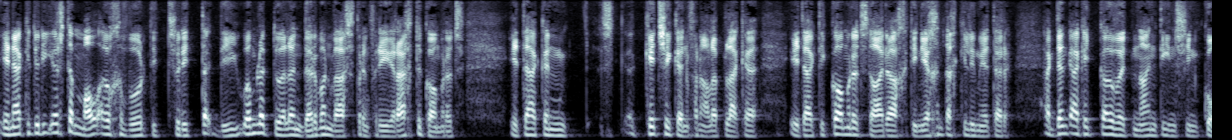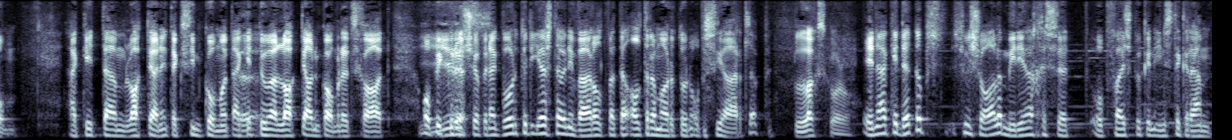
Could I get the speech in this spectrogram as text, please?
En ek het toe die eerste mal ou geword, die, so die die oomblik toe hulle in Durban wegspring vir die regte Comrades, het ek in Ketchikan van alle plekke, het ek die Comrades daai dag die 90 km. Ek dink ek het COVID-19 sien kom. Ek het um, lockdown het ek sien kom want ek het toe 'n lockdown Comrades gehad op die yes. cruise ship en ek word toe die eerste ou in die wêreld wat 'n ultramaraton op see hardloop. Blikskorrel. En ek het dit op sosiale media gesit op Facebook en Instagram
